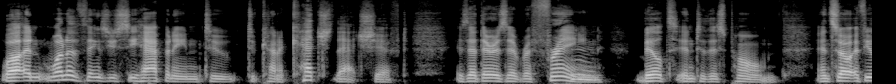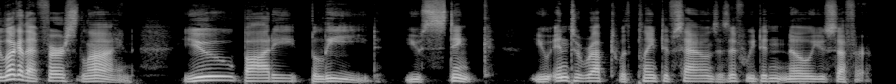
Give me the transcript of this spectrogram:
Well, and one of the things you see happening to to kind of catch that shift is that there is a refrain mm. built into this poem. And so if you look at that first line, you body bleed, you stink, you interrupt with plaintive sounds as if we didn't know you suffer.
